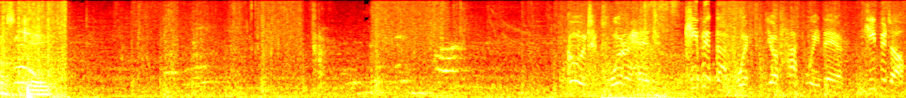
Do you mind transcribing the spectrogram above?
That's gay. Good. We're ahead. Keep it that way. You're halfway there. Keep it up.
